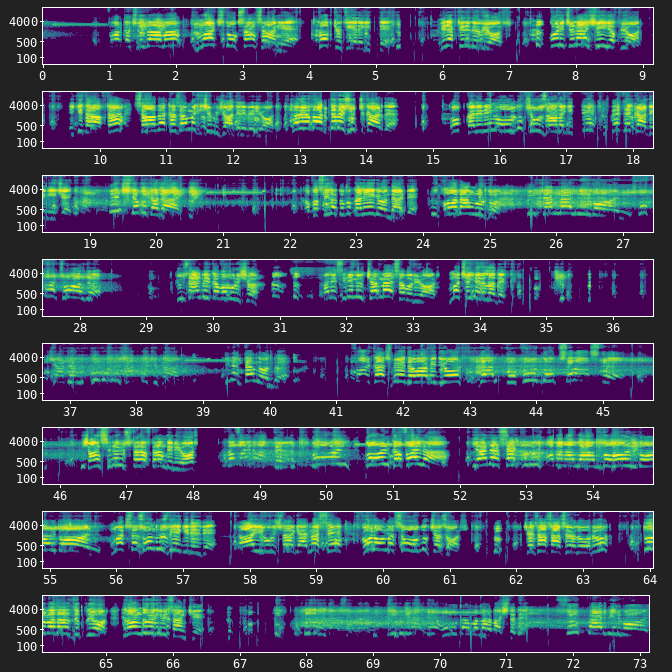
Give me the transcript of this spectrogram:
Fark açıldı ama maç 90 saniye. Top kötü yere gitti. Direkleri dövüyor. Gol için her şeyi yapıyor. İki tarafta sahada kazanmak için mücadele veriyor. Kaleye baktı ve şut çıkardı. Top kalenin oldukça uzağına gitti ve tekrar deneyecek. İşte bu kadar. Kafasıyla topu kaleye gönderdi. Havadan vurdu. Mükemmel bir gol. Toplar çoğaldı. Güzel bir kafa vuruşu. Kalesini mükemmel savunuyor. Maçı yarıladık. Yerden bu golü şapka çıkar. Direkten döndü. Fark açmaya devam ediyor. Galip topu 90'a astı. Şansını üst taraftan deniyor. Kafayla attı. Gol! Gol kafayla. Yerden sert vuruş. Aman Allah'ım gol gol gol. Maçta son düzlüğe girildi. Daha iyi vuruşlar gelmezse gol olması oldukça zor. Ceza sahasına doğru durmadan zıplıyor. Kanguru gibi sanki. Tribünlerde homurdanmalar başladı. Süper bir gol.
